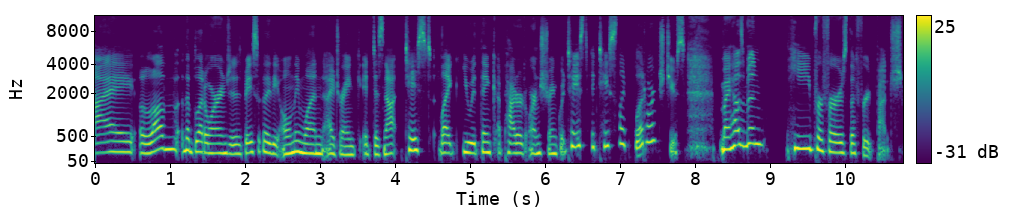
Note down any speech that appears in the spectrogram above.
I love the blood orange. It is basically the only one I drink. It does not taste like you would think a powdered orange drink would taste. It tastes like blood orange juice. My husband, he prefers the fruit punch.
